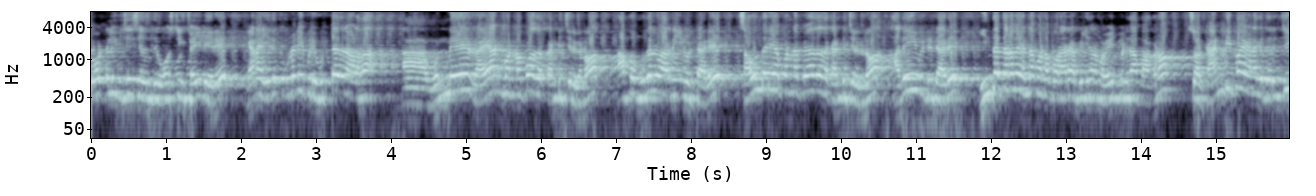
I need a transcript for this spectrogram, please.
totally Vijay Sethupathi hosting failure ஏன்னா இதுக்கு முன்னாடி இப்படி விட்டதுனாலதான் ஆஹ், ஒண்ணே ரயான் பண்ணப்போ அதை கண்டிச்சிருக்கணும். அப்ப முதல் வார்னிங் விட்டாரு. சௌந்தர்யா பண்ணப்போ அதை கண்டிச்சிருக்கணும். அதையும் விட்டுட்டாரு. இந்த தடவை என்ன பண்ண போறாரு அப்படிங்கிறத நம்ம வெயிட் பண்ணி தான் பார்க்கணும். சோ கண்டிப்பா எனக்கு தெரிஞ்சு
